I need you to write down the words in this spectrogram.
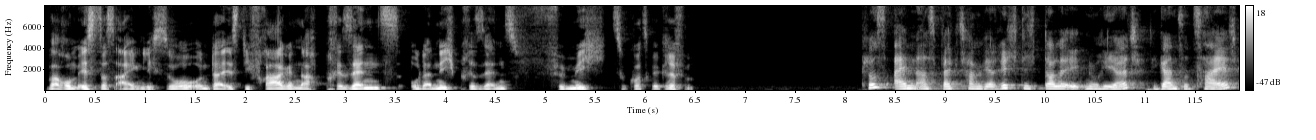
warum ist das eigentlich so? Und da ist die Frage nach Präsenz oder Nicht-Präsenz für mich zu kurz gegriffen. Plus einen Aspekt haben wir richtig dolle ignoriert die ganze Zeit.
